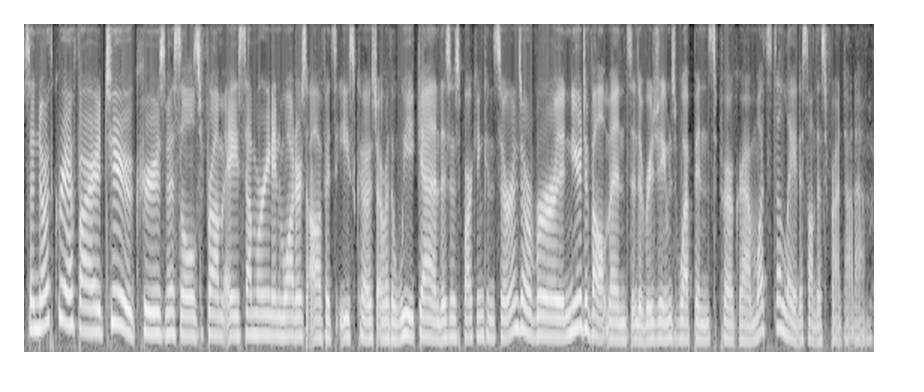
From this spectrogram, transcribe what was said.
So, North Korea fired two cruise missiles from a submarine in waters off its east coast over the weekend. This is sparking concerns over new developments in the regime's weapons program. What's the latest on this front, Adam?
